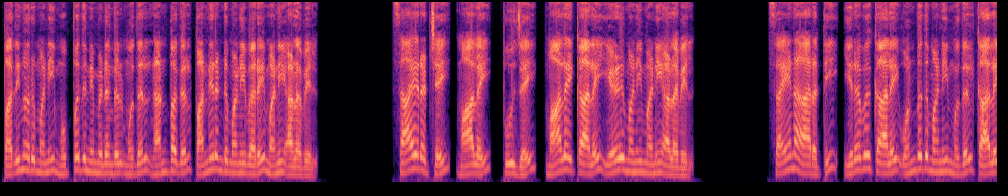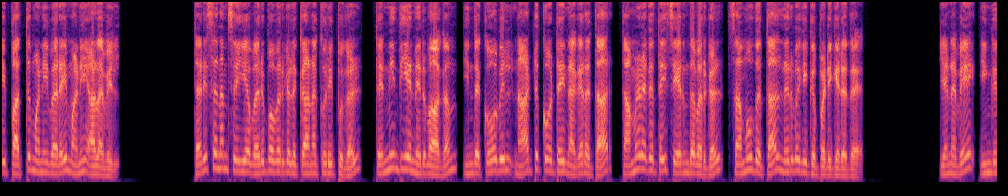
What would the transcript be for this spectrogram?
பதினொரு மணி முப்பது நிமிடங்கள் முதல் நண்பகல் பன்னிரண்டு மணி வரை மணி அளவில். சாயரட்சை மாலை பூஜை மாலை காலை ஏழு மணி மணி அளவில். சயன ஆரத்தி இரவு காலை ஒன்பது மணி முதல் காலை பத்து மணி வரை மணி அளவில். தரிசனம் செய்ய வருபவர்களுக்கான குறிப்புகள் தென்னிந்திய நிர்வாகம் இந்த கோவில் நாட்டுக்கோட்டை நகரத்தார் தமிழகத்தை சேர்ந்தவர்கள் சமூகத்தால் நிர்வகிக்கப்படுகிறது. எனவே இங்கு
